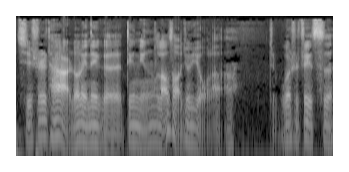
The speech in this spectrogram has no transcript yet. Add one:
其实他耳朵里那个叮咛老早就有了啊，只不过是这次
